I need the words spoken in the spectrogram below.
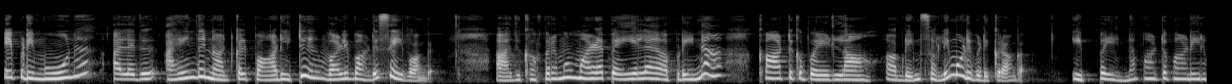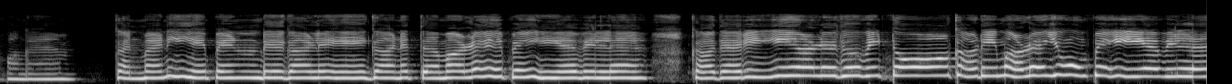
இப்படி மூணு அல்லது ஐந்து நாட்கள் பாடிட்டு வழிபாடு செய்வாங்க. அதுக்கப்புறமும் மழை பெய்யலை அப்படின்னா காட்டுக்கு போயிடலாம் அப்படின்னு சொல்லி முடிவெடுக்கிறாங்க. இப்போ என்ன பாட்டு பாடியிருப்பாங்க? கண்மணியே பெண்டுகளே கனத்த மழை பெய்யவில்லை. கதறி அழுது விட்டோம் கடிமழையும் பெய்யவில்லை.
